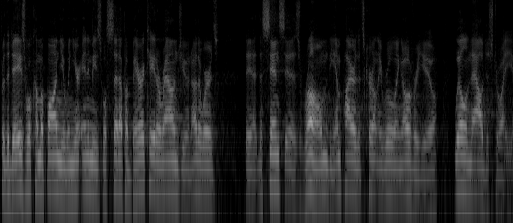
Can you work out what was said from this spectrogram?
For the days will come upon you when your enemies will set up a barricade around you. In other words, the, the sense is Rome, the empire that's currently ruling over you, will now destroy you.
